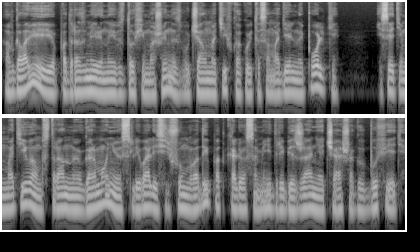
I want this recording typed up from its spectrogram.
А в голове ее под размеренные вздохи машины звучал мотив какой-то самодельной польки, и с этим мотивом в странную гармонию сливались и шум воды под колесами и дребезжание чашек в буфете.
